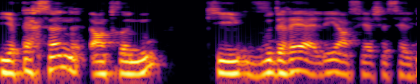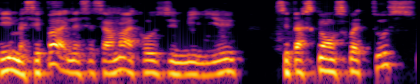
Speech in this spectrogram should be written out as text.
y a personne entre nous qui voudrait aller en CHSLD, mais c'est pas nécessairement à cause du milieu. C'est parce qu'on souhaite tous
